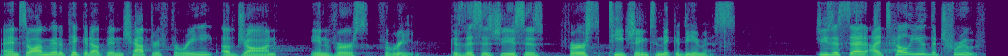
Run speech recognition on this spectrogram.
And so I'm going to pick it up in chapter 3 of John in verse 3, because this is Jesus' first teaching to Nicodemus. Jesus said, I tell you the truth.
